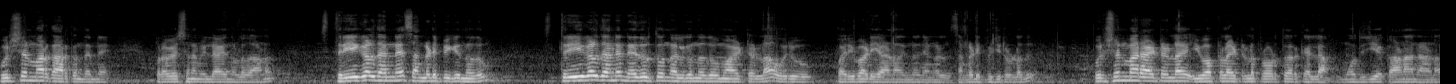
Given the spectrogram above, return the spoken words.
പുരുഷന്മാർക്ക് ആർക്കും തന്നെ പ്രവേശനമില്ല എന്നുള്ളതാണ്. സ്ത്രീകൾ തന്നെ സംഘടിപ്പിക്കുന്നതും സ്ത്രീകൾ തന്നെ നേതൃത്വം നൽകുന്നതുമായിട്ടുള്ള ഒരു പരിപാടിയാണ് ഇന്ന് ഞങ്ങൾ സംഘടിപ്പിച്ചിട്ടുള്ളത്. പുരുഷന്മാരായിട്ടുള്ള യുവാക്കളായിട്ടുള്ള പ്രവർത്തകർക്കെല്ലാം മോദിജിയെ കാണാനാണ്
